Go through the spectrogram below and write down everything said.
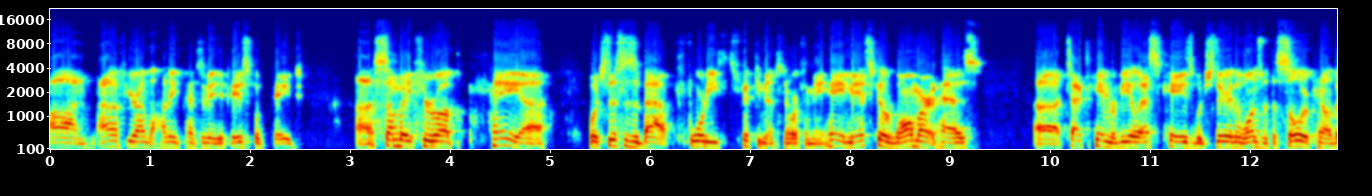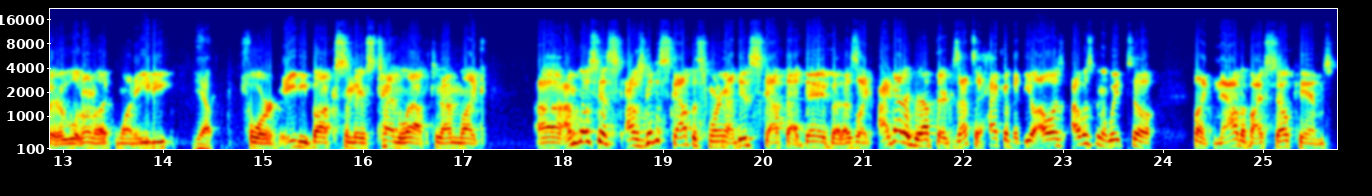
on I don't know if you're on the Hunting Pennsylvania Facebook page, uh, somebody threw up, hey, uh, which this is about 40, 50 minutes north of me. Hey, Mansfield Walmart has uh, Tactacam Reveal SKs, which they're the ones with the solar panel. They're like 180 Yep. for 80 bucks, and there's 10 left. And I'm like, uh, I'm going to. I was going to scout this morning. I did scout that day, but I was like, I got to get up there because that's a heck of a deal. I was I was going to wait till like now to buy cell cams.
